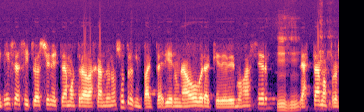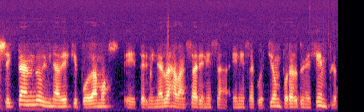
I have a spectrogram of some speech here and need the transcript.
en esa situación estamos trabajando nosotros, que impactaría en una obra que debemos hacer, la estamos proyectando y una vez que podamos eh, terminarlas avanzar en esa, en esa cuestión, por darte un ejemplo.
